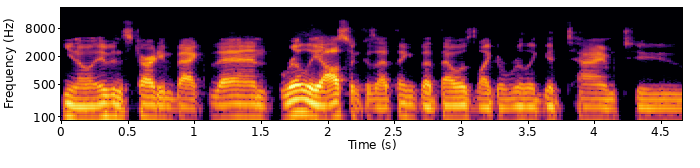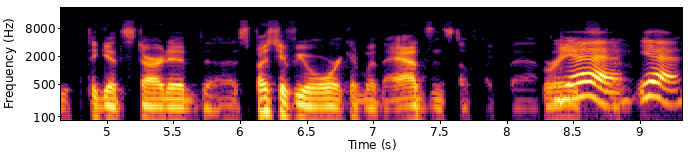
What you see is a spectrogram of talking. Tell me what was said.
you know even starting back then really awesome because i think that that was like a really good time to to get started uh, especially if you were working with ads and stuff like that Great yeah stuff. yeah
